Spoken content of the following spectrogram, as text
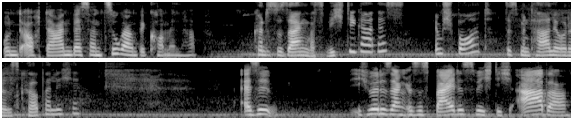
und auch da einen besseren Zugang bekommen habe. Könntest du sagen, was wichtiger ist? Im Sport? Das Mentale oder das Körperliche? Also ich würde sagen, es ist beides wichtig, aber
